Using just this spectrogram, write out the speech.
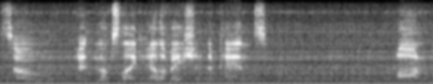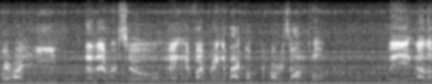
So it looks like elevation depends on where I leave the lever. So uh, if I bring it back up to horizontal, the, ele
